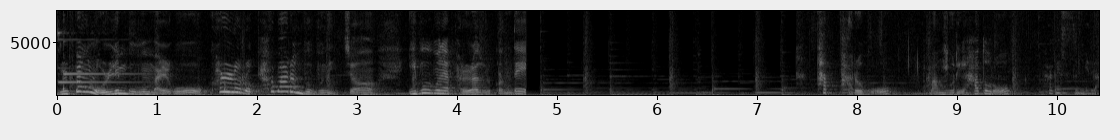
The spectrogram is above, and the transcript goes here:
물방울 올린 부분 말고 컬러로 펴바른 부분 있죠. 이 부분에 발라줄 건데 top 바르고 마무리 하도록 하겠습니다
